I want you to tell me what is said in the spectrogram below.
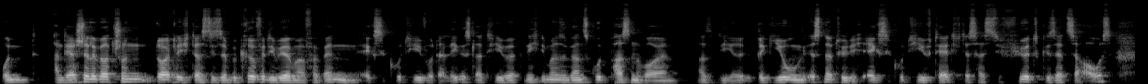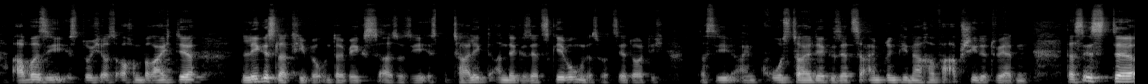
Und an der Stelle wird schon deutlich, dass diese Begriffe, die wir immer verwenden, Exekutive oder Legislative, nicht immer so ganz gut passen wollen. Also die Regierung ist natürlich exekutiv tätig, das heißt, sie führt Gesetze aus, aber sie ist durchaus auch im Bereich der Legislative unterwegs. Also sie ist beteiligt an der Gesetzgebung und das wird sehr deutlich, dass sie einen Großteil der Gesetze einbringt, die nachher verabschiedet werden. Das ist äh,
